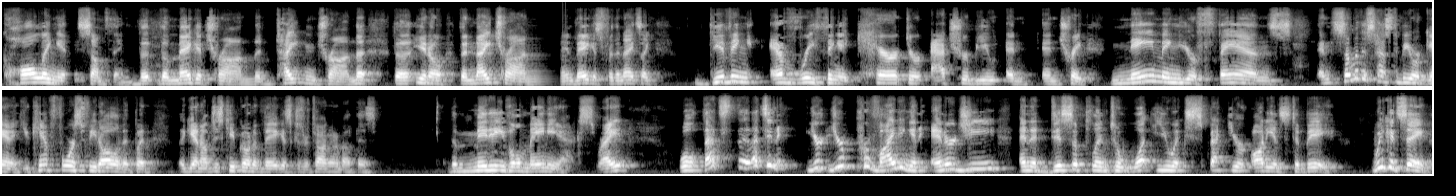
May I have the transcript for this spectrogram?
calling it something the the megatron the titantron the the you know the nitron in vegas for the knights like giving everything a character attribute and and trait naming your fans and some of this has to be organic you can't force feed all of it but again i'll just keep going to vegas because we're talking about this the medieval maniacs right well that's the, that's an you're you're providing an energy and a discipline to what you expect your audience to be we could say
